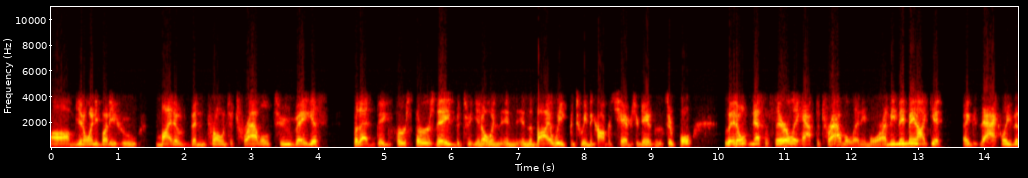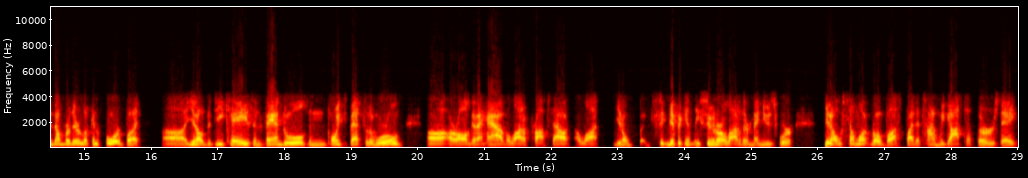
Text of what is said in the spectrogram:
Um, you know, anybody who might have been prone to travel to Vegas for that big first Thursday between, you know, in, in, in the bye week between the conference championship games and the Super Bowl, they don't necessarily have to travel anymore. I mean, they may not get exactly the number they're looking for, but, uh, you know, the DKs and FanDuels and PointsBets of the world – uh, are all going to have a lot of props out a lot, you know, significantly sooner. A lot of their menus were, you know, somewhat robust by the time we got to Thursday.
